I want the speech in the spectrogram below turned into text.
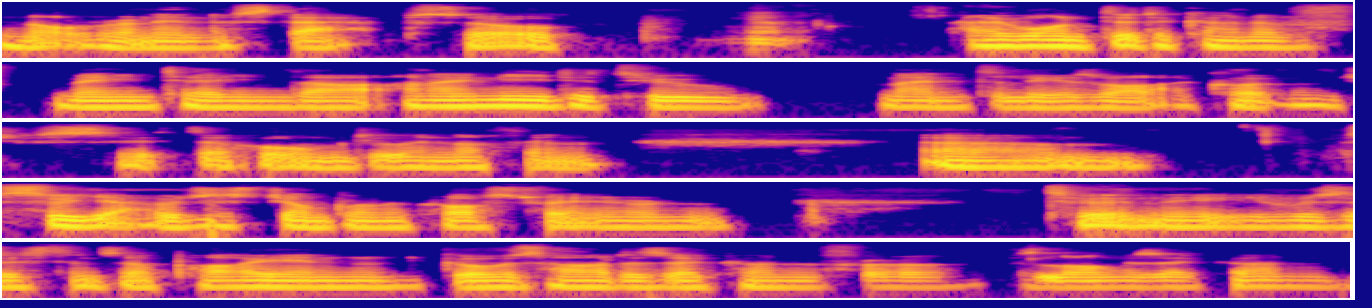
not running a step. So Yeah. I wanted to kind of maintain that, and I needed to mentally as well. I couldn't just sit at home doing nothing. Um, so yeah, I would just jump on the cross trainer and turn the resistance up high and go as hard as I can for as long as I can.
